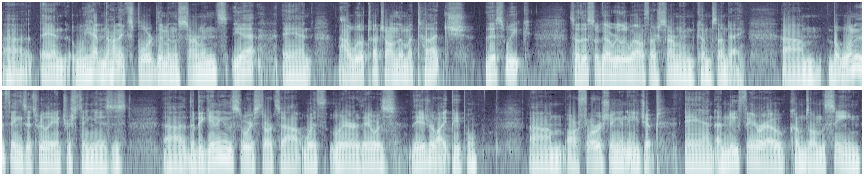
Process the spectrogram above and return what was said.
uh, and we have not explored them in the sermons yet, and I will touch on them a touch this week. So this will go really well with our sermon come Sunday. Um, but one of the things that's really interesting is, is uh, the beginning of the story starts out with where there was the Israelite people um, are flourishing in Egypt, and a new Pharaoh comes on the scene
